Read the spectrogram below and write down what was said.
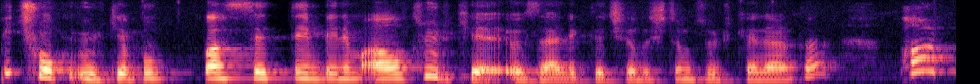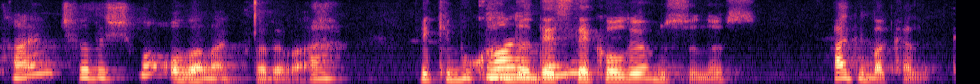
birçok ülke bu bahsettiğim benim 6 ülke özellikle çalıştığımız ülkelerde part-time çalışma olanakları var. Ah, Peki bu konuda Pandemi- destek oluyor musunuz? Hadi bakalım.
